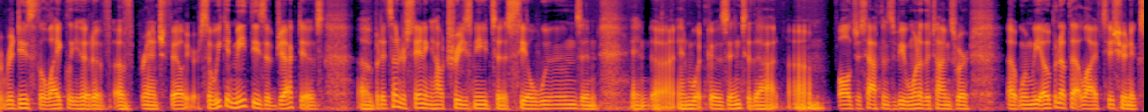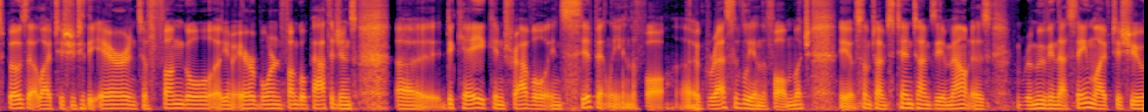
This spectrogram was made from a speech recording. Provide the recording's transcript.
reduce the likelihood of, of branch failure. So we can meet these objectives, uh, but it's understanding how trees need to seal wounds and and uh, and what goes into that. Um, fall just happens to be one of the times where uh, when we open up that live tissue and expose that live tissue to the air and to fungal, uh, you know, airborne fungal pathogens, uh, decay can travel incipiently in the fall, aggressively in the fall, much you know, sometimes ten times the amount as removing that same live tissue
